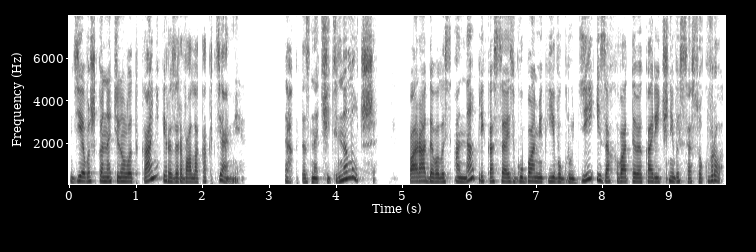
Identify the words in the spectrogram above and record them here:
девушка натянула ткань и разорвала когтями. Так-то значительно лучше. Порадовалась она, прикасаясь губами к его груди и захватывая коричневый сосок в рот.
